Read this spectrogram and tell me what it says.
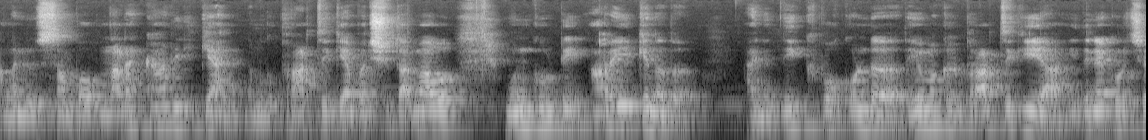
അങ്ങനെ ഒരു സംഭവം നടക്കാതിരിക്കാൻ നമുക്ക് പ്രാർത്ഥിക്കാൻ പരിശുദ്ധാത്മാവ് മുൻകൂട്ടി അറിയിക്കുന്നത് അതിന് നീക്കുപോക്കൊണ്ട് ദൈവമക്കൾ പ്രാർത്ഥിക്കുക. ഇതിനെക്കുറിച്ച്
